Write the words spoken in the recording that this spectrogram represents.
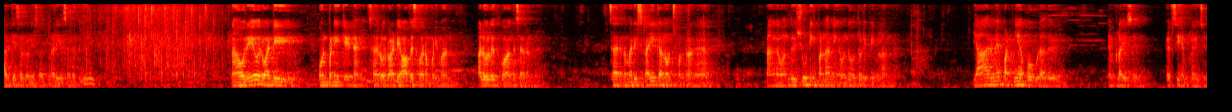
ஆர்கே செல்வனி சார் நடிகர் சங்கத்துக்கு. நான் ஒரே ஒரு வாட்டி ஃபோன் பண்ணி கேட்டேன் சார் ஒரு வாட்டி ஆஃபீஸ் வர முடியுமான்னு? அலுவலகத்துக்கு வாங்க சார்ன்னு சார் இந்த மாதிரி ஸ்ட்ரைக் அனௌன்ஸ் பண்ணுறாங்க நாங்கள் வந்து ஷூட்டிங் பண்ணால் நீங்கள் வந்து ஒத்துழைப்பீங்களான்னு. யாருமே பட்னியாக போகக்கூடாது எம்ப்ளாயீஸு எஃப்சி எம்ப்ளாயீஸு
